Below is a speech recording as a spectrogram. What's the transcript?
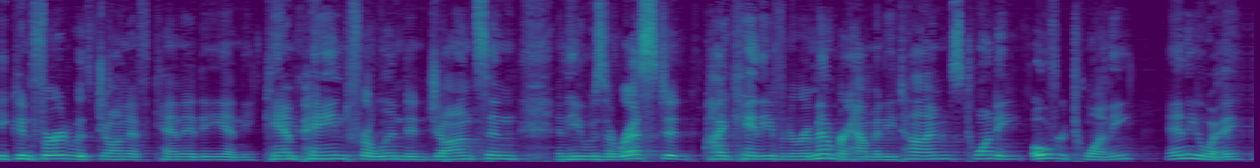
He conferred with John F. Kennedy and he campaigned for Lyndon Johnson and he was arrested, I can't even remember how many times 20, over 20 anyway.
